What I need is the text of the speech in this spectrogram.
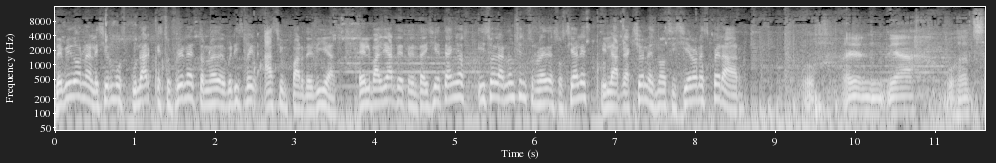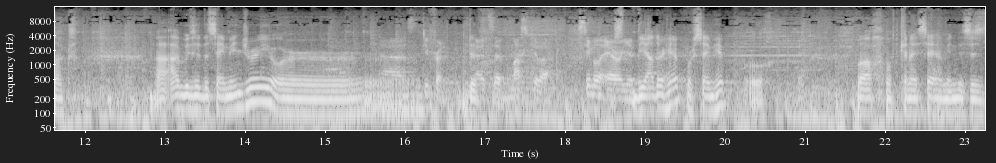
debido a una lesión muscular que sufrió en el torneo de Brisbane hace un par de días. El balear de 37 años hizo el anuncio en sus redes sociales y las reacciones nos hicieron esperar. Oof, I didn't. Yeah. Well, that sucks. Uh, is it the same injury or? Uh, it's different. Diff- yeah, it's a muscular, similar area. The other hip or same hip? Oh. Yeah. Well, what can I say? I mean, this is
